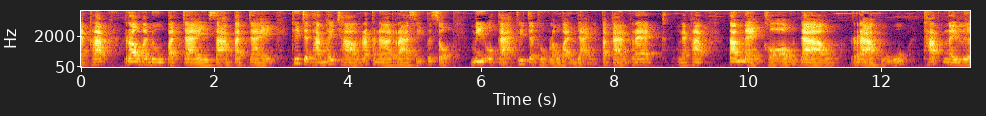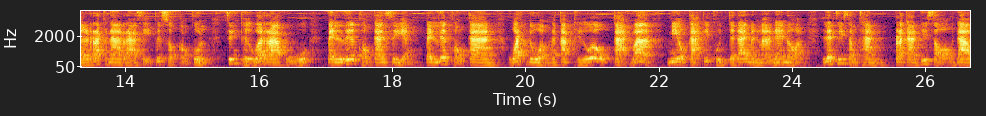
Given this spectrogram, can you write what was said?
นะครับ เรามาดูปัจจัย 3 ปัจจัยที่จะทำให้ชาวลัคนาราศีพฤษภมีโอกาสที่จะถูกรางวัลใหญ่ประการแรกนะครับตำแหน่งของดาวราหู ทับในเรือนลัคนาราศีพฤษภของคุณ ซึ่งถือว่าราหูเป็นเรื่องของการเสี่ยง เป็นเรื่องของการวัดดวงนะครับ ถือว่าโอกาสว่ามีโอกาสที่คุณจะได้มันมาแน่นอน และที่สำคัญประการที่ 2 ดาว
